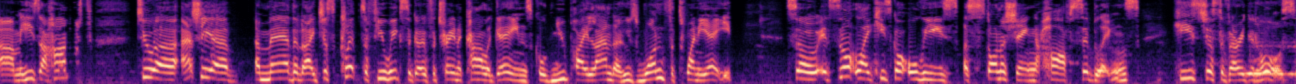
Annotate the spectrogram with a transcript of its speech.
Um, he's a half to a, actually a, a mare that I just clipped a few weeks ago for trainer Carla Gaines called New Pylander, who's won for 28. So it's not like he's got all these astonishing half siblings. He's just a very good horse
